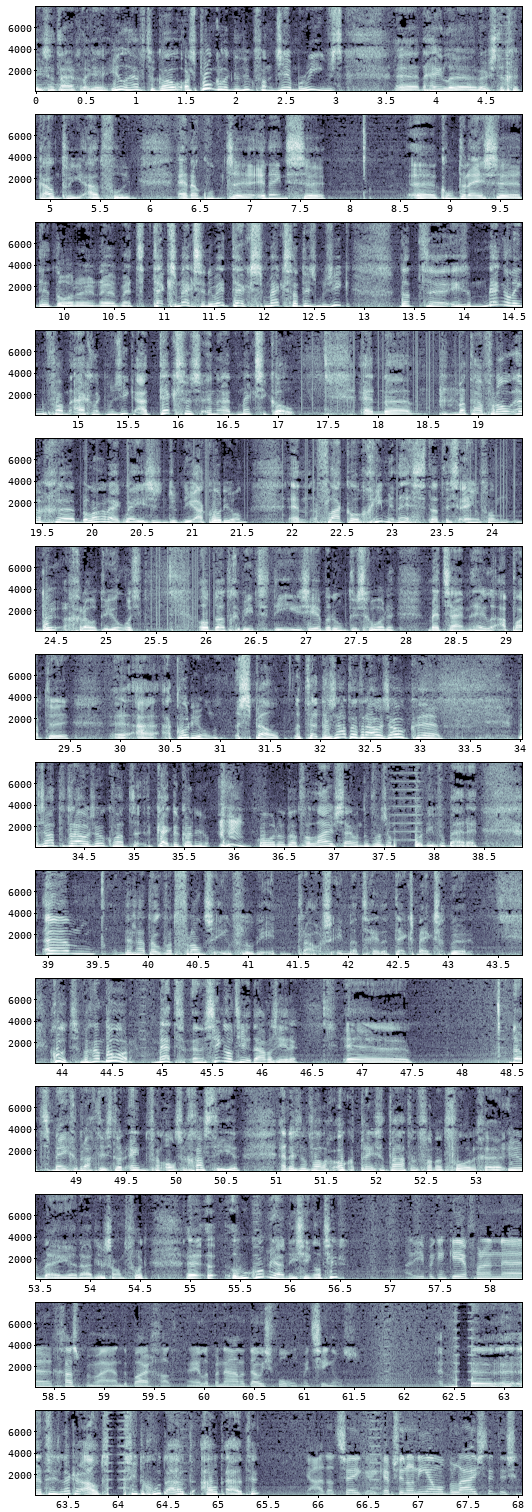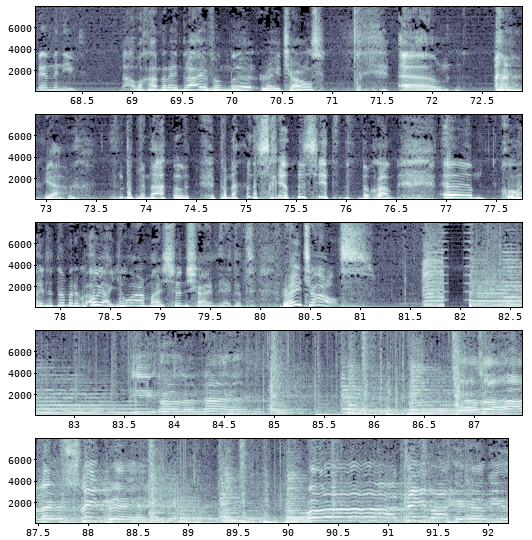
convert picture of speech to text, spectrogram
Is het eigenlijk. Hè? He'll Have To Go. Oorspronkelijk natuurlijk van Jim Reeves. Eh, een hele rustige country uitvoering. En dan komt eh, ineens... eh, komt er eens dit door met Tex-Mex. En u weet, Tex-Mex, dat is muziek. Dat is een mengeling van eigenlijk muziek uit Texas en uit Mexico. En wat daar vooral erg belangrijk bij is, is natuurlijk die accordeon. En Flaco Jiménez, dat is een van de grote jongens op dat gebied. Die zeer beroemd is geworden met zijn hele aparte uh, accordeonspel. Er zaten trouwens ook... Er zaten trouwens ook wat... Kijk, dan kan u horen dat we live zijn, want het was een die voorbij reed. Um, er zaten ook wat Franse invloeden in, trouwens, in dat hele Tex-Mex gebeuren. Goed, we gaan door met een singeltje, dames en heren. Uh, dat meegebracht is door een van onze gasten hier. En is toevallig ook presentator van het vorige uur bij Radio Zandvoort. Uh, uh, hoe kom je aan die singeltjes? Nou, die heb ik een keer van een gast bij mij aan de bar gehad. Een hele bananendoos vol met singles. Het is lekker oud. Het ziet er goed uit, oud uit, hè? Ja, dat zeker. Ik heb ze nog niet allemaal beluisterd, dus ik ben benieuwd. Nou, we gaan er een draaien van Ray Charles. Uh, ja, de bananen, bananenschillen zitten er nog aan. Uh, goh, heet het nummer ook? Oh ja, You Are My Sunshine heet het. Ray Charles. The other night I you, held you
